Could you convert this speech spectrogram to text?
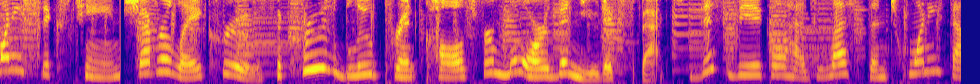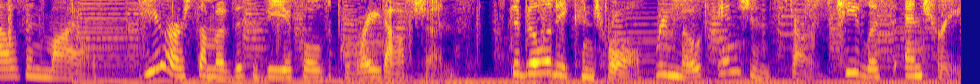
2016 Chevrolet Cruze. The Cruze blueprint calls for more than you'd expect. This vehicle has less than 20,000 miles. Here are some of this vehicle's great options. Stability control, remote engine start, keyless entry,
